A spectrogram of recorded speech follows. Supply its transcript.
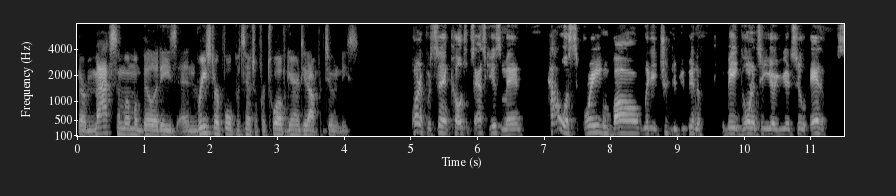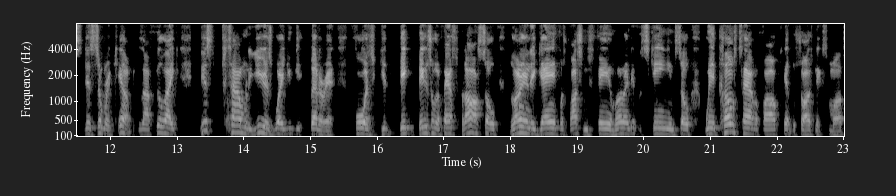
their maximum abilities and reach their full potential for 12 guaranteed opportunities. 100%, coach. Let's ask you this, man. How was spring ball with it? You been be going into your year two and this summer camp because I feel like this time of the year is where you get better at for us get big, bigger, stronger, faster, but also learning the game, for watching the film, learning different schemes. So when it comes time for fall camp, which starts next month,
